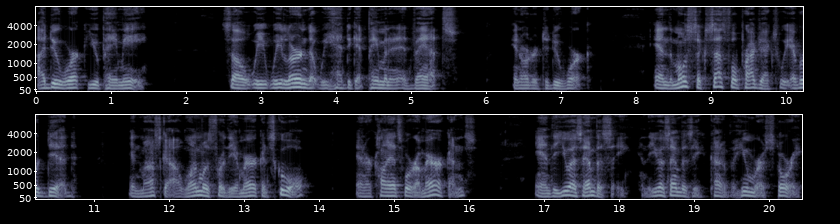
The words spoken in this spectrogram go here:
I do work, you pay me. So we we learned that we had to get payment in advance in order to do work. And the most successful projects we ever did in Moscow, one was for the American school, and our clients were Americans and the U.S. Embassy. And the U.S. Embassy, kind of a humorous story.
